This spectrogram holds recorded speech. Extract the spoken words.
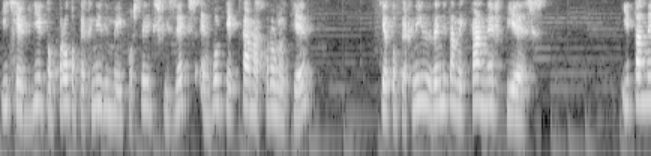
Είχε βγει το πρώτο παιχνίδι με υποστήριξη PhysX εδώ και κάνα χρόνο και και το παιχνίδι δεν ήταν καν FPS. Ήτανε,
